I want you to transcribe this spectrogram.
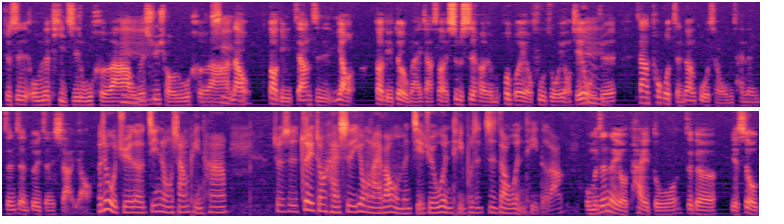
就是我们的体质如何啊，我们的需求如何啊？那到底这样子药到底对我们来讲到底适不适合，有会不会有副作用？其实我觉得。这样透过诊断过程，我们才能真正对症下药。而且我觉得金融商品它就是最终还是用来帮我们解决问题，不是制造问题的啦。我们真的有太多这个也是有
